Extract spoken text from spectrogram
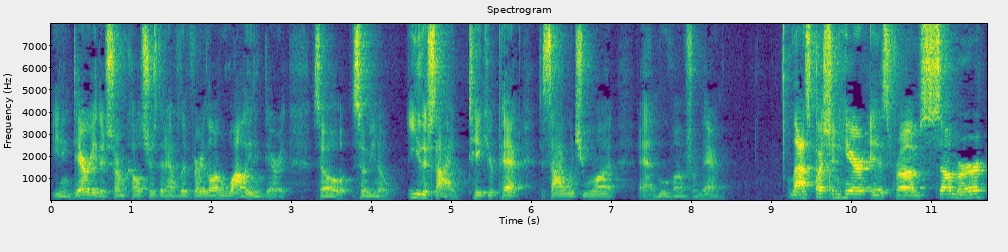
eating dairy. There's some cultures that have lived very long while eating dairy. So, so you know, either side, take your pick, decide what you want, and move on from there. Last question here is from Summer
